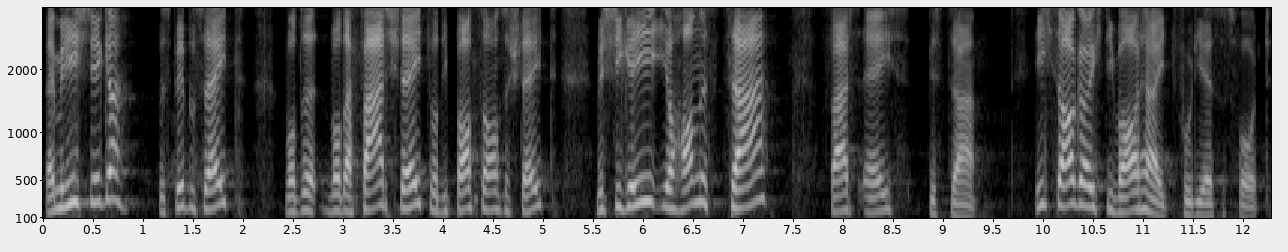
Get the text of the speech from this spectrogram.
Wenn wir einsteigen, was die Bibel sagt, wo der, wo der Vers steht, wo die Passage steht. Wir steigen ein, Johannes 10, Vers 1 bis 10. Ich sage euch die Wahrheit, fuhr Jesus fort.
